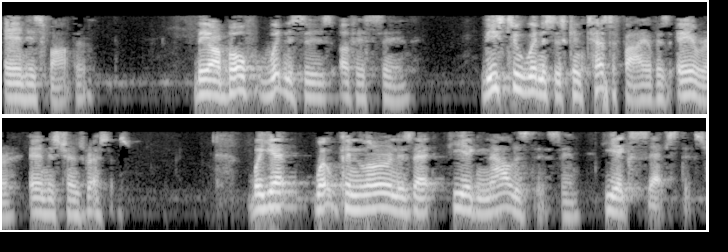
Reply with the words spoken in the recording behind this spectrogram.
and his father. They are both witnesses of his sin. These two witnesses can testify of his error and his transgressions. But yet, what we can learn is that he acknowledges this and he accepts this.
